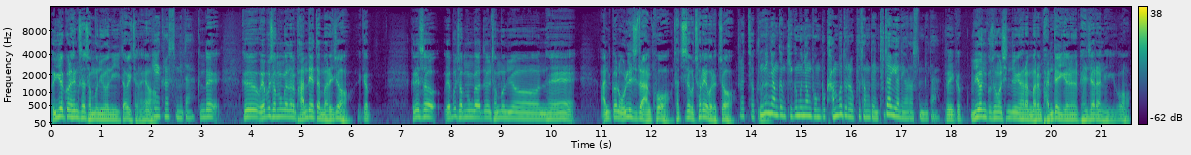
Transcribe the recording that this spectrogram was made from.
의결권 행사 전문위원이 따로 있잖아요. 예, 그렇습니다. 근데 그 외부 전문가들은 반대했단 말이죠. 그러니까 그래서 외부 전문가들 전문위원회에 안건을 올리지도 않고 자체적으로 철회해버렸죠. 그렇죠. 국민연금 기금운용본부 간부들로 구성된 투자위원회 열었습니다. 그러니까 위원 구성을 신중히 하란 말은 반대 의견을 배제하라는 얘기고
